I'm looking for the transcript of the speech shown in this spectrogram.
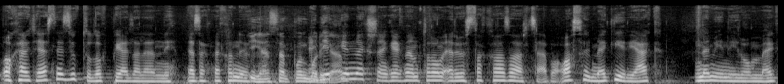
akár, hogyha ezt nézzük, tudok példa lenni ezeknek a nőknek. Ilyen szempontból Egyébként igen. meg senkinek nem tudom erőszakkal az arcába. Az, hogy megírják, nem én írom meg,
